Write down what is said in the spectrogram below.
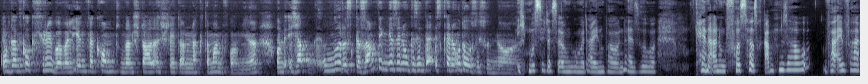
und dann gucke ich rüber, weil irgendwer kommt und dann steht da ein nackter Mann vor mir. Und ich habe nur das Gesamtding gesehen und gesehen, da ist keine Unterhose. Ich so, nein. Ich musste das irgendwo mit einbauen. Also, keine Ahnung, Forsthaus Rampensau war einfach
